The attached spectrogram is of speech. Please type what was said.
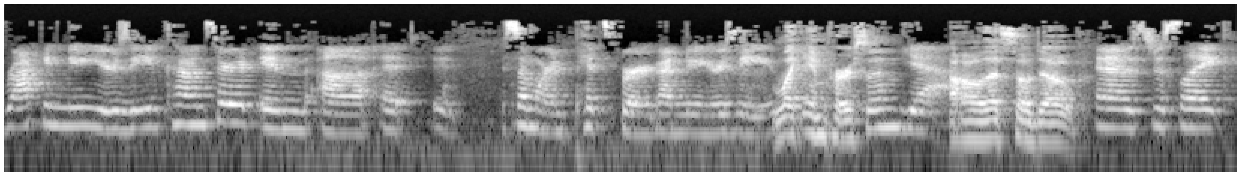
rockin' New Year's Eve concert in uh it, it, somewhere in Pittsburgh on New Year's Eve, Like in person? Yeah. Oh, that's so dope. and I was just like,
